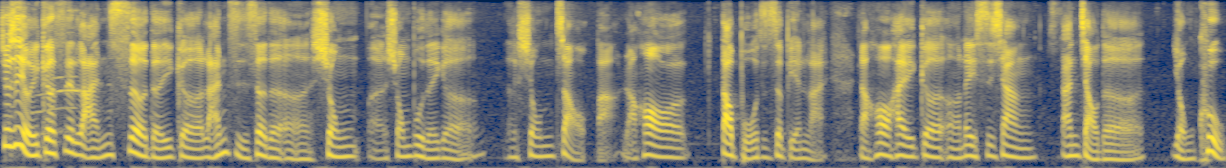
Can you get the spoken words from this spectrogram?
就是有一个是蓝色的一个蓝紫色的呃胸呃胸部的一个呃胸罩吧，然后到脖子这边来，然后还有一个呃类似像三角的泳裤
